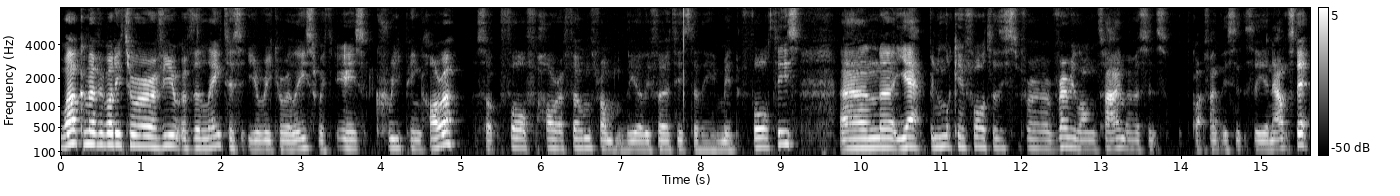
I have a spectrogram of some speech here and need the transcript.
Welcome everybody to a review of the latest Eureka release, which is Creeping Horror. So four horror films from the early 30s to the mid 40s. And uh, yeah, been looking forward to this for a very long time, ever since, quite frankly, since they announced it.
